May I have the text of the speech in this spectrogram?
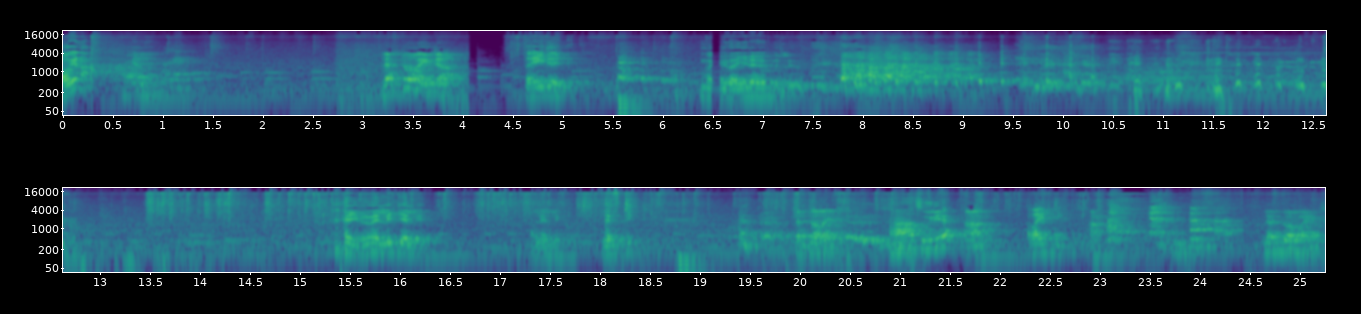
ഓക്കേണാ ലെഫ്റ്റോ റൈറ്റാ തൈര്. തന്നെ തൈരായിരുന്നല്ലോ ഇത് നെല്ലിക്കല്ലേ അല്ലല്ലേ ലെഫ്റ്റ് ലെഫ്റ്റോ റൈറ്റ് ആ സൂര്യ? ആ. റൈറ്റ് ആ. ലെഫ്റ്റോ റൈറ്റ്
